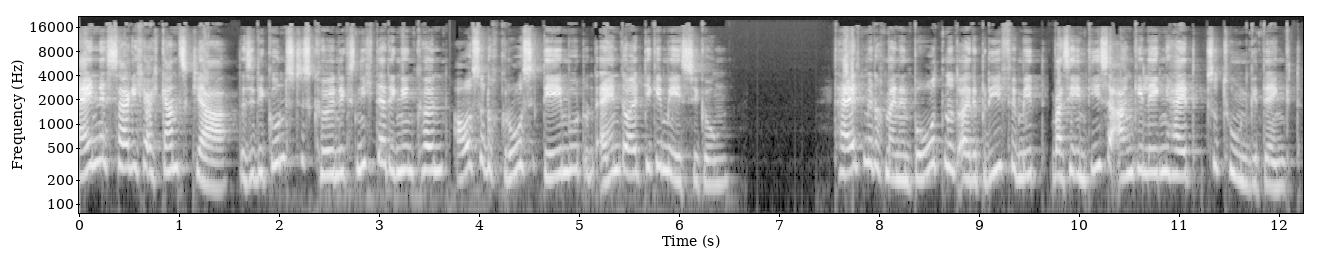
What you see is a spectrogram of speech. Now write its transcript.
Eines sage ich euch ganz klar, dass ihr die Gunst des Königs nicht erringen könnt, außer durch große Demut und eindeutige Mäßigung. Teilt mir durch meinen Boten und eure Briefe mit, was ihr in dieser Angelegenheit zu tun gedenkt.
